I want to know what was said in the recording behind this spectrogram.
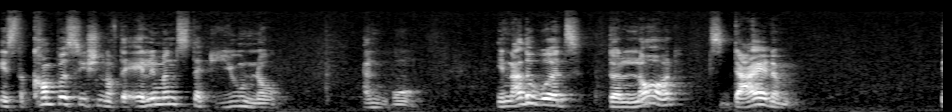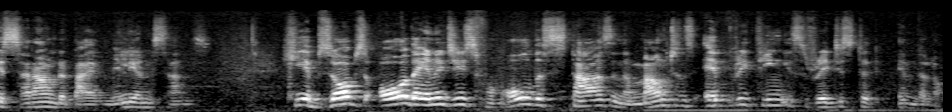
is the composition of the elements that you know and more. In other words, the Lord's diadem is surrounded by a million suns. He absorbs all the energies from all the stars and the mountains. Everything is registered in the Lord.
